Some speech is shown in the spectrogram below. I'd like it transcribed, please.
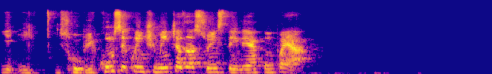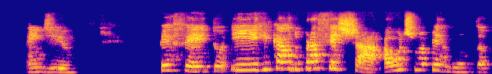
e, e desculpe, consequentemente as ações tendem a acompanhar. Entendi. Perfeito. E, Ricardo, para fechar, a última pergunta.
